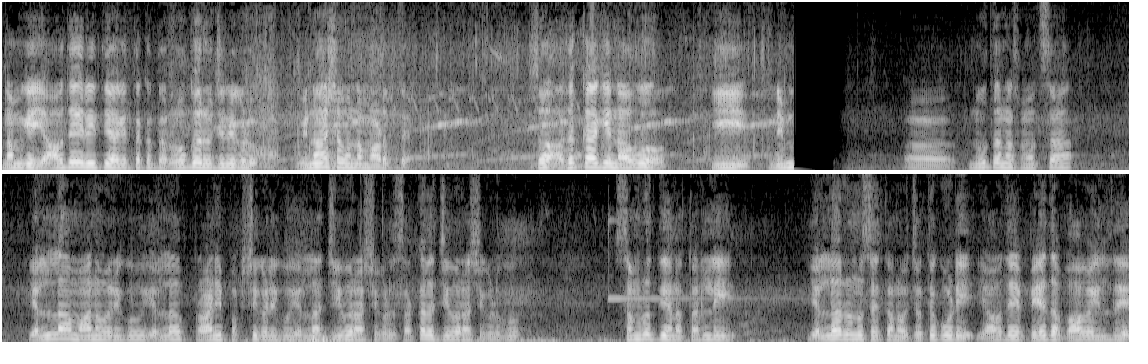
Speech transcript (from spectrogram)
ನಮಗೆ ಯಾವುದೇ ರೀತಿಯಾಗಿರ್ತಕ್ಕಂಥ ರೋಗ ರುಜಿನಗಳು ವಿನಾಶವನ್ನು ಮಾಡುತ್ತೆ. ಸೊ ಅದಕ್ಕಾಗಿ ನಾವು ಈ ನಿಮ್ಮ ನೂತನ ಸಂವತ್ಸರ ಎಲ್ಲ ಮಾನವರಿಗೂ, ಎಲ್ಲ ಪ್ರಾಣಿ ಪಕ್ಷಿಗಳಿಗೂ, ಎಲ್ಲ ಜೀವರಾಶಿಗಳು, ಸಕಲ ಜೀವರಾಶಿಗಳಿಗೂ ಸಮೃದ್ಧಿಯನ್ನು ತರಲಿ. ಎಲ್ಲರೂ ಸಹಿತ ನಾವು ಜೊತೆಗೂಡಿ, ಯಾವುದೇ ಭೇದ ಭಾವ ಇಲ್ಲದೆ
